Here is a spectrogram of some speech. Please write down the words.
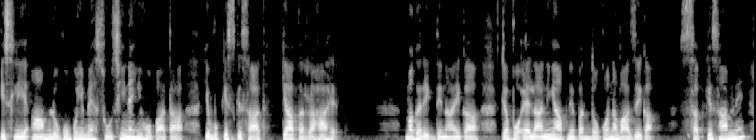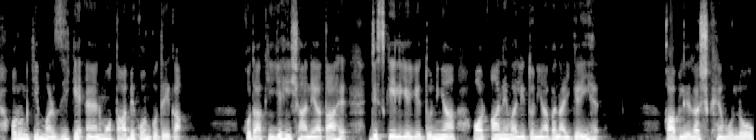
اس لیے عام لوگوں کو یہ محسوس ہی نہیں ہو پاتا کہ وہ کس کے ساتھ کیا کر رہا ہے۔ مگر ایک دن آئے گا جب وہ اعلانیہ اپنے بندوں کو نوازے گا، سب کے سامنے اور ان کی مرضی کے عین مطابق ان کو دے گا۔ خدا کی یہی شان عطا ہے جس کے لیے یہ دنیا اور آنے والی دنیا بنائی گئی ہے۔ قابل رشک ہیں وہ لوگ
